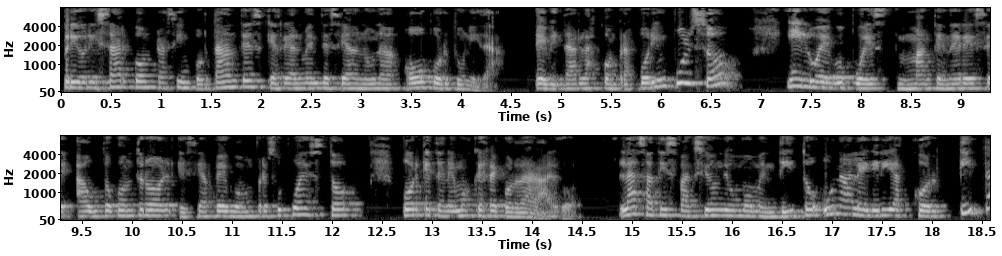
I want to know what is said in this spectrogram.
Priorizar compras importantes que realmente sean una oportunidad evitar las compras por impulso y luego pues mantener ese autocontrol, ese apego a un presupuesto, porque tenemos que recordar algo. La satisfacción de un momentito, una alegría cortita,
